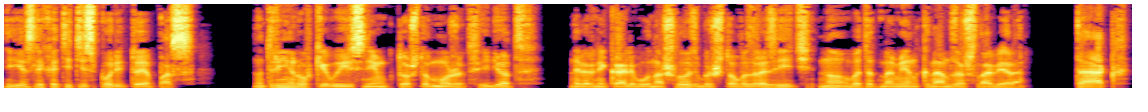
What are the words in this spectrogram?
И если хотите спорить, то я пас. На тренировке выясним, кто что может. Идет? Наверняка Льву нашлось бы, что возразить, но в этот момент к нам зашла Вера. «Так,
